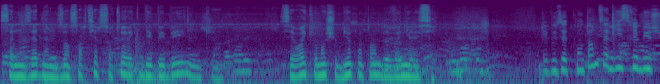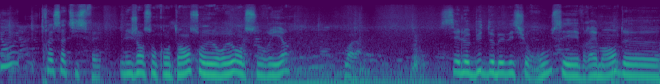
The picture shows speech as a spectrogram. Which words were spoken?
Ça nous aide à nous en sortir, surtout avec des bébés. Donc, euh, c'est vrai que moi, je suis bien contente de venir ici. Et vous êtes content de cette distribution? Très satisfait. Les gens sont contents, sont heureux, ont le sourire. Voilà. C'est le but de Bébé sur roue, c'est vraiment de,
